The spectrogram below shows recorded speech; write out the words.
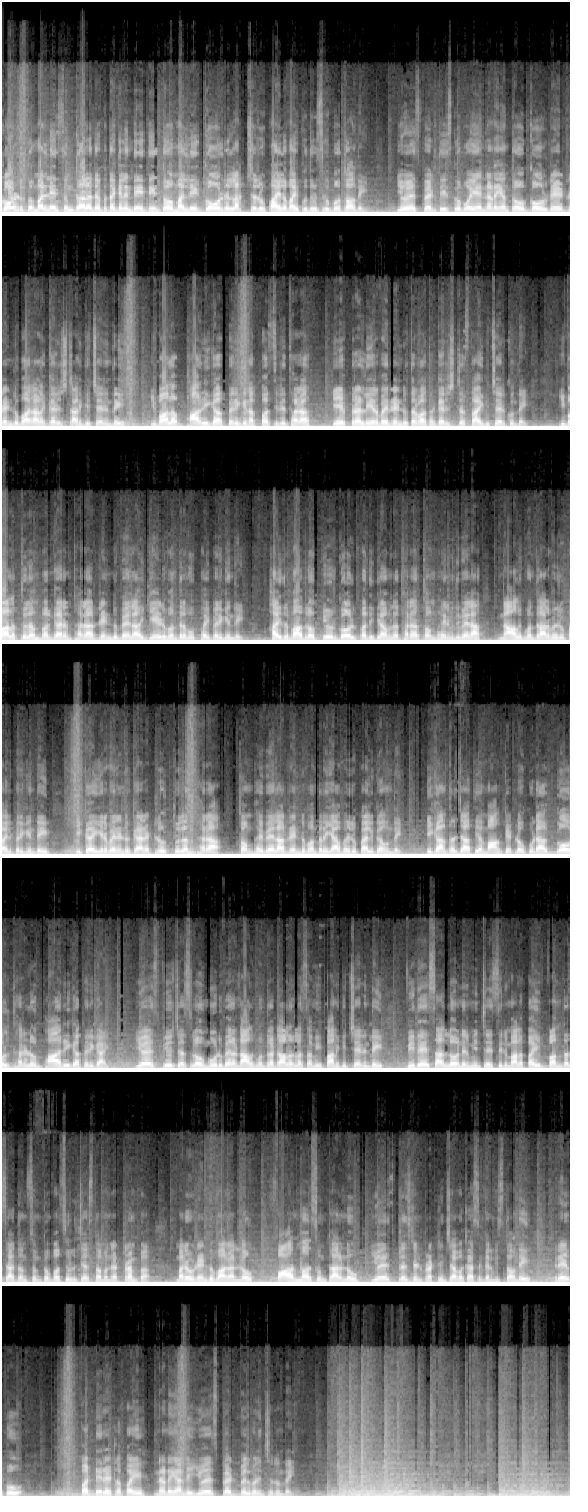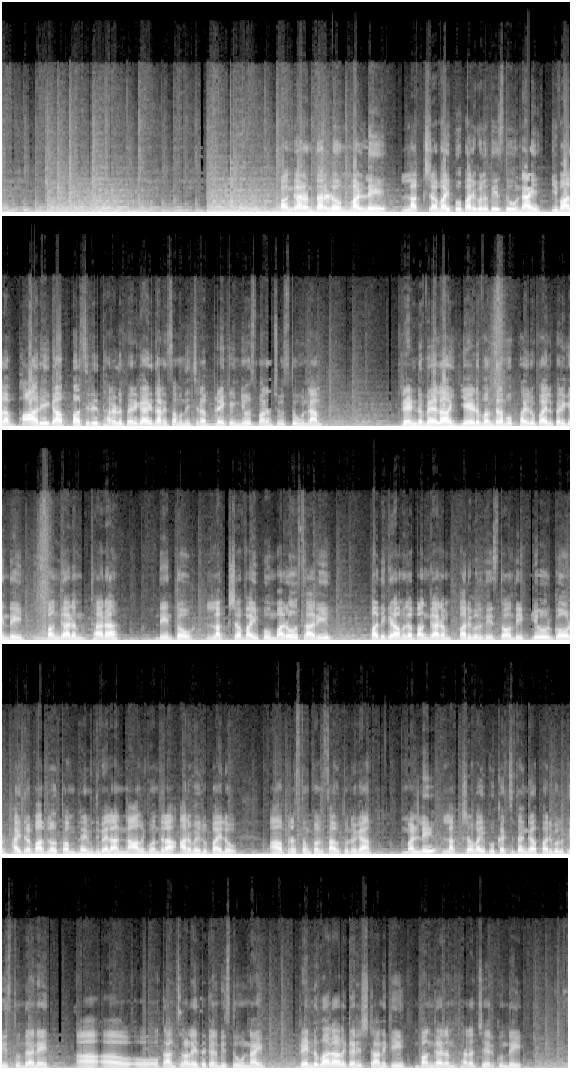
గోల్డ్కు మళ్ళీ సుంకాల దెబ్బ తగిలింది. దీంతో మళ్ళీ గోల్డ్ లక్ష రూపాయల వైపు దూసుకుపోతోంది. యుఎస్ ఫెడ్ తీసుకుపోయే నిర్ణయంతో గోల్డ్ రేట్ రెండు వారాల గరిష్టానికి చేరింది. ఇవాళ భారీగా పెరిగిన పసిడి ధర ఏప్రిల్ ఇరవై రెండు తర్వాత గరిష్ట స్థాయికి చేరుకుంది. ఇవాళ తులం బంగారం ధర రెండు వేల ఏడు వందల ముప్పై పెరిగింది. హైదరాబాద్లో ప్యూర్ గోల్డ్ పది గ్రాముల ధర తొంభై ఎనిమిది వేల నాలుగు వందల అరవై రూపాయలు పెరిగింది. ఇక ఇరవై రెండు క్యారెట్లు తులం ధర తొంభై వేల రెండు వందల యాభై రూపాయలుగా ఉంది. ఇక అంతర్జాతీయ మార్కెట్లో కూడా గోల్డ్ ధరలు భారీగా పెరిగాయి. యుఎస్ ఫ్యూచర్స్లో మూడు వేల నాలుగు వందల డాలర్ల సమీపానికి చేరింది. విదేశాల్లో నిర్మించే సినిమాలపై వంద శాతం సుంకం వసూలు చేస్తామన్న ట్రంప్ మరో రెండు వారాల్లో ఫార్మా సుంకాలను యుఎస్ ప్రెసిడెంట్ ప్రకటించే అవకాశం కనిపిస్తోంది. రేపు వడ్డీ రేట్లపై నిర్ణయాన్ని యుఎస్ ఫెడ్ వెలువరించనుంది. బంగారం ధరలు మళ్ళీ లక్ష వైపు పరుగులు తీస్తూ ఉన్నాయి. ఇవాళ భారీగా పసిడి ధరలు పెరిగాయి. దానికి సంబంధించిన బ్రేకింగ్ న్యూస్ మనం చూస్తూ ఉన్నాం. రెండు వేల ఏడు వందల ముప్పై రూపాయలు పెరిగింది బంగారం ధర. దీంతో లక్ష వైపు మరోసారి పది గ్రాముల బంగారం పరుగులు తీస్తోంది. ప్యూర్ గోల్డ్ హైదరాబాద్లో తొంభై ఎనిమిది వేల నాలుగు వందల అరవై రూపాయలు ఆ, ప్రస్తుతం కొనసాగుతుండగా మళ్ళీ లక్ష వైపు ఖచ్చితంగా పరుగులు తీస్తుంది అనే ఒక అంచనాలు అయితే కనిపిస్తూ ఉన్నాయి. రెండు వారాల గరిష్టానికి బంగారం ధర చేరుకుంది.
